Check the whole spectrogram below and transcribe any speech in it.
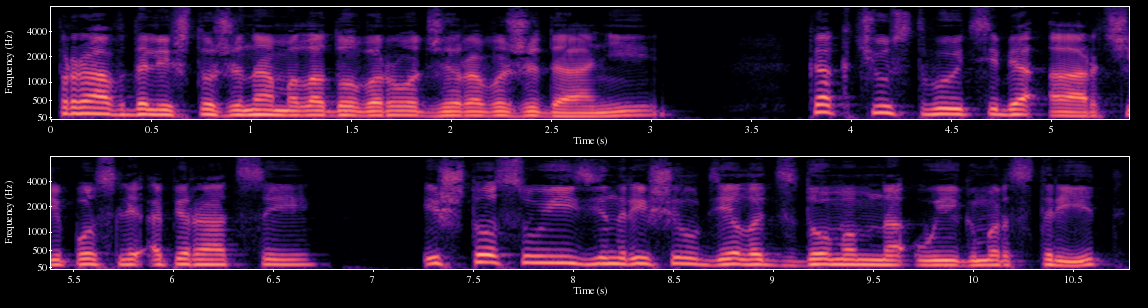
Правда ли, что жена молодого Роджера в ожидании? Как чувствует себя Арчи после операции? И что Суизин решил делать с домом на Уигмар-стрит,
